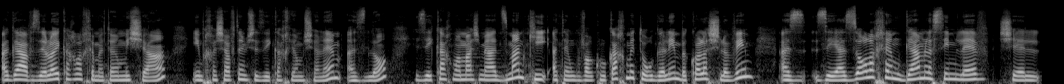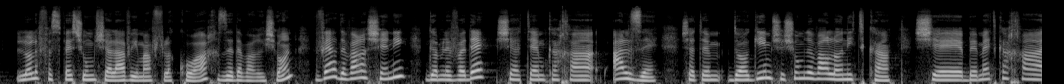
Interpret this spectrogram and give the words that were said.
אגב, זה לא ייקח לכם יותר משעה, אם חשבתם שזה ייקח יום שלם, אז לא. זה ייקח ממש מעט זמן, כי אתם כבר כל כך מתורגלים בכל השלבים, אז זה יעזור לכם גם לשים לב של לא לפספס שום שלב עם אף לקוח, זה דבר ראשון. והדבר השני, גם לוודא שאתם ככה על זה, שאתם דואגים ששום דבר לא נתקע, שבאמת ככה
